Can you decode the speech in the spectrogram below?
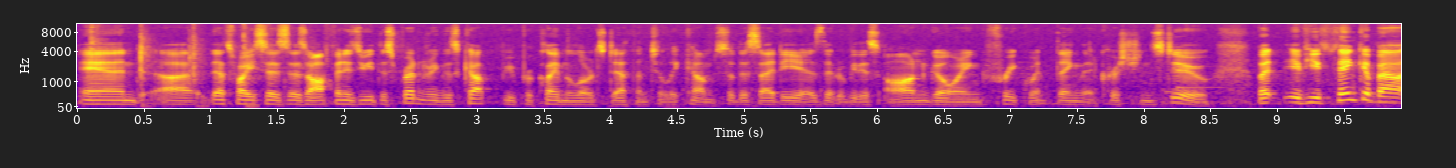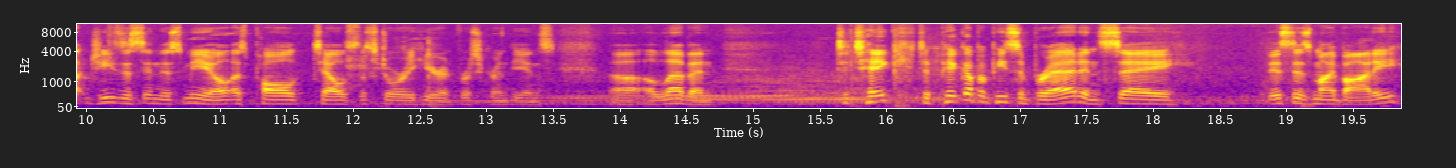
and uh, that's why he says, as often as you eat this bread and drink this cup, you proclaim the Lord's death until he comes. So, this idea is that it will be this ongoing, frequent thing that Christians do. But if you think about Jesus in this meal, as Paul tells the story here in 1 Corinthians uh, 11, to take, to pick up a piece of bread and say, This is my body,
